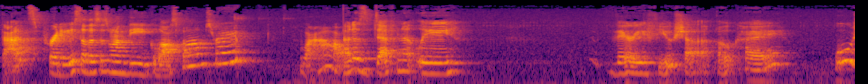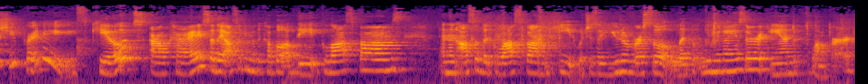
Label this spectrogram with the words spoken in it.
that's pretty. So this is one of the gloss bombs, right? Wow, that is definitely very fuchsia. Okay. Ooh, she pretty. That's cute. Okay, so they also came with a couple of the gloss bombs and then also the Gloss Bomb Heat, which is a universal lip luminizer and plumper.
